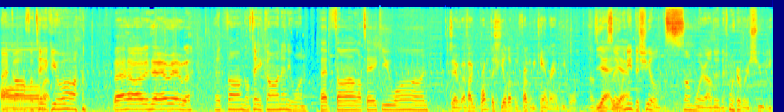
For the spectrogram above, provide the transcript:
Back all off. I'll take up. you on. Head Head thong. I'll take on anyone. Head thong, I'll take you on. So if, if I bump the shield up in front, we can ram people. I was Yeah, say, yeah. We need the shield somewhere other than where we're shooting.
